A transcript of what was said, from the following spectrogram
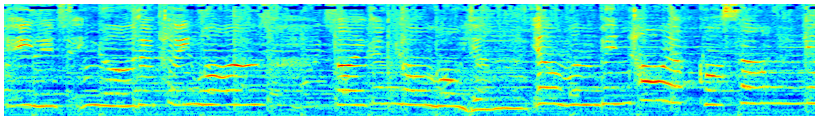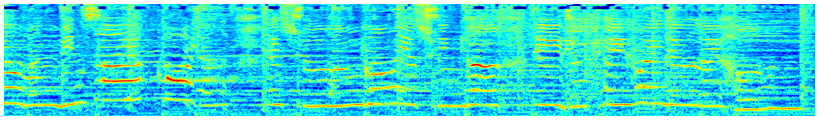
给你拯救的平温，再給我無人。你最轻微的泪痕。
